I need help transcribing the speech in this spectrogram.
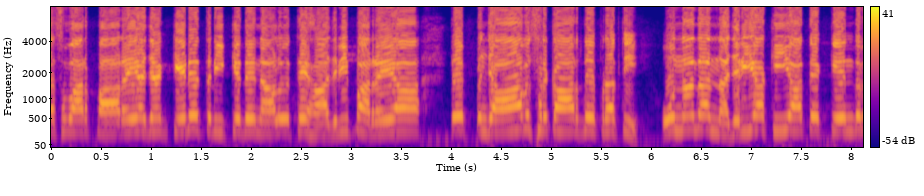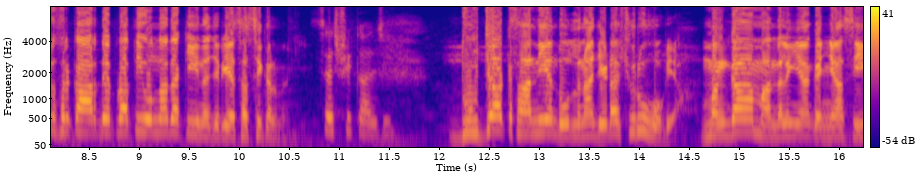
ਇਸ ਵਾਰ ਪਾ ਰਹੇ ਆ ਜਾਂ ਕਿਹੜੇ ਤਰੀਕੇ ਦੇ ਨਾਲ ਉਹ ਇੱਥੇ ਹਾਜ਼ਰੀ ਭਰ ਰਹੇ ਆ ਤੇ ਪੰਜਾਬ ਸਰਕਾਰ ਦੇ ਪ੍ਰਤੀ ਉਹਨਾਂ ਦਾ ਨਜ਼ਰੀਆ ਕੀ ਆ ਤੇ ਕੇਂਦਰ ਸਰਕਾਰ ਦੇ ਪ੍ਰਤੀ ਉਹਨਾਂ ਦਾ ਕੀ ਨਜ਼ਰੀਆ? ਸਤਿ ਸ਼੍ਰੀ ਅਕਾਲ ਮੈਮ ਸਤਿ ਸ਼੍ਰੀ ਅਕਾਲ ਜੀ। ਦੂਜਾ ਕਿਸਾਨੀ ਅੰਦੋਲਨ ਜਿਹੜਾ ਸ਼ੁਰੂ ਹੋ ਗਿਆ। ਮੰਗਾਂ ਮੰਨ ਲਈਆਂ ਗਈਆਂ ਸੀ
